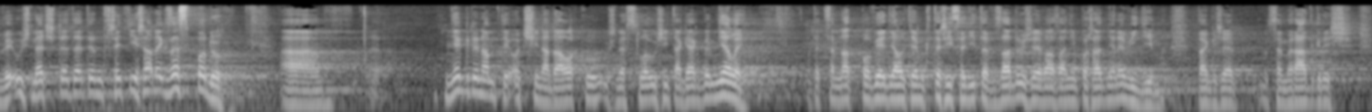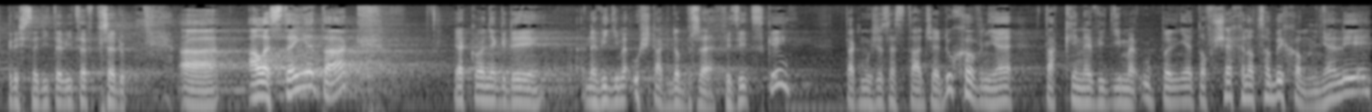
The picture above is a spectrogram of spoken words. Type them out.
vy už nečtete ten třetí řádek ze spodu. A někdy nám ty oči na dálku už neslouží tak, jak by měly. A teď jsem nadpověděl těm, kteří sedíte vzadu, že vás ani pořádně nevidím. Takže jsem rád, když, když sedíte více vpředu. A, ale stejně tak, jako někdy nevidíme už tak dobře fyzicky, tak může se stát, že duchovně taky nevidíme úplně to všechno, co bychom měli,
